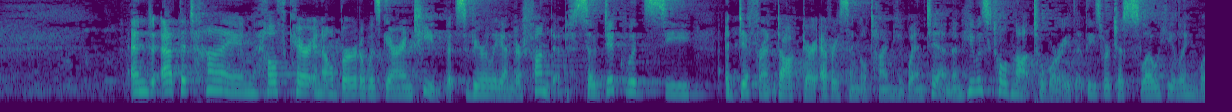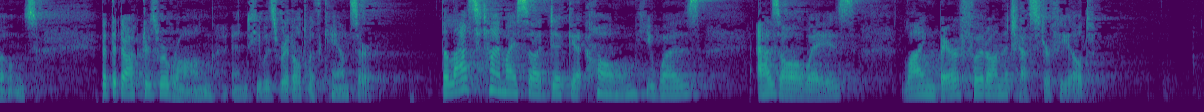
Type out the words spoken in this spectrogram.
And at the time, healthcare in Alberta was guaranteed but severely underfunded. So Dick would see a different doctor every single time he went in. And he was told not to worry, that these were just slow healing wounds. But the doctors were wrong, and he was riddled with cancer. The last time I saw Dick at home, he was, as always, lying barefoot on the Chesterfield.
